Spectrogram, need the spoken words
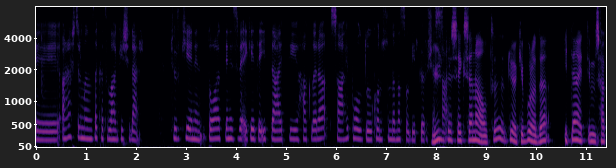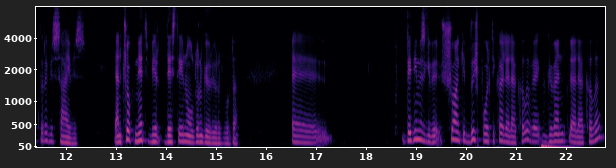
e, araştırmanıza katılan kişiler Türkiye'nin Doğu Akdeniz ve Ege'de iddia ettiği haklara sahip olduğu konusunda nasıl bir görüşe sahip? %86 diyor ki burada iddia ettiğimiz haklara biz sahibiz. Yani çok net bir desteğin olduğunu görüyoruz burada. Ee, dediğimiz gibi şu anki dış politika ile alakalı ve güvenlikle alakalı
